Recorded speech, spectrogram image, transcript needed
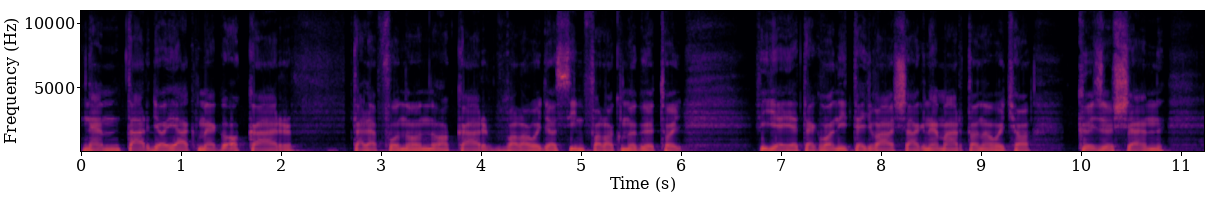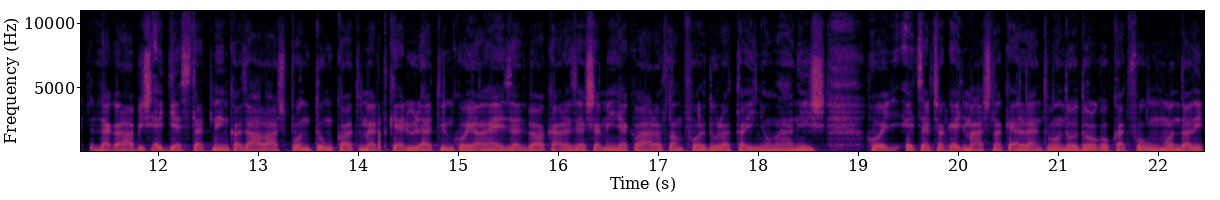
nem tárgyalják meg akár telefonon, akár valahogy a színfalak mögött, hogy figyeljetek, van itt egy válság, nem ártana, hogyha közösen legalábbis egyeztetnénk az álláspontunkat, mert kerülhetünk olyan helyzetbe, akár az események váratlan fordulatai nyomán is, hogy egyszer csak egymásnak ellentmondó dolgokat fogunk mondani,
